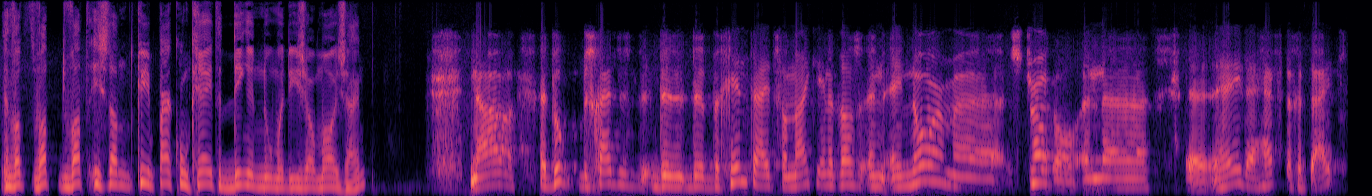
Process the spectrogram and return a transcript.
En wat, wat, wat is dan, kun je een paar concrete dingen noemen die zo mooi zijn? Nou, het boek beschrijft dus de, de begintijd van Nike. En het was een enorme struggle. Een uh, hele heftige tijd.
